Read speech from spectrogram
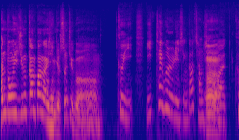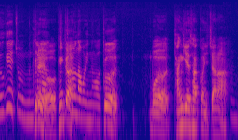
한동훈이 지금 깜빵하게 생겼어 지금. 그 이, 이 태블릿인가? 장시호가 그게 좀 문제가 어. 그래요. 그러니까 드러나고 있는 것 같아요. 그뭐 단계 사건 있잖아. 음.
